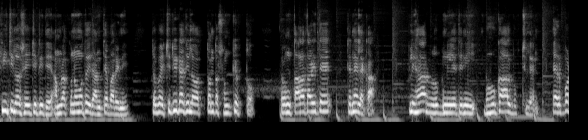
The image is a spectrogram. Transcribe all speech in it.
কি ছিল সেই চিঠিতে আমরা কোনো মতেই জানতে পারিনি, তবে চিঠিটা ছিল অত্যন্ত সংক্ষিপ্ত এবং তাড়াতাড়িতে টেনে লেখা। প্লিহার রোগ নিয়ে তিনি বহুকাল ভুগছিলেন। এরপর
